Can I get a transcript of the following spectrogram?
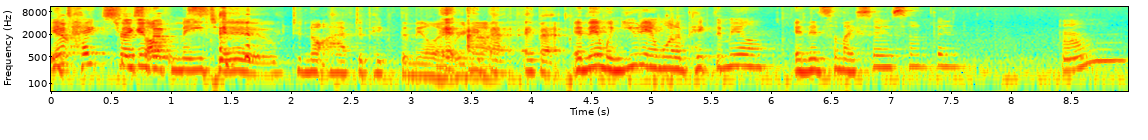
It Yep. takes stress Taking off notes. me too to not have to pick the meal every It, I night. bet. I bet. And then when you didn't want to pick the meal, and then somebody says something, Um,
